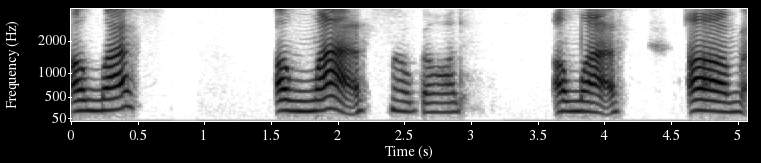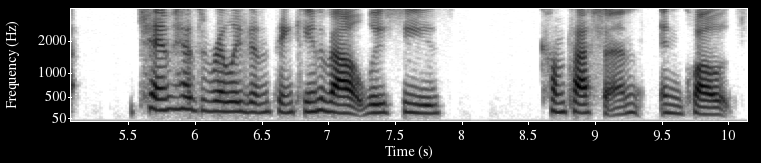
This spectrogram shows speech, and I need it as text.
Unless unless oh god. unless um Tim has really been thinking about Lucy's confession in quotes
